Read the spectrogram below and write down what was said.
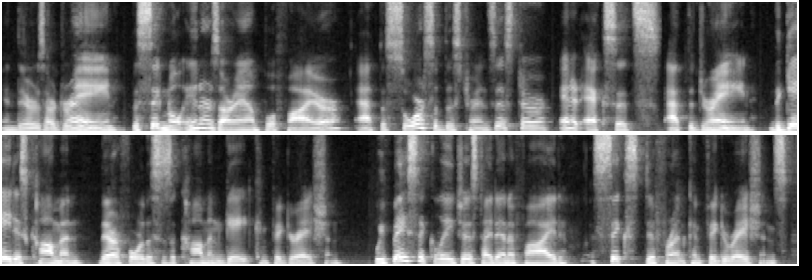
and there's our drain. The signal enters our amplifier at the source of this transistor, and it exits at the drain. The gate is common, therefore this is a common gate configuration. We've basically just identified six different configurations,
